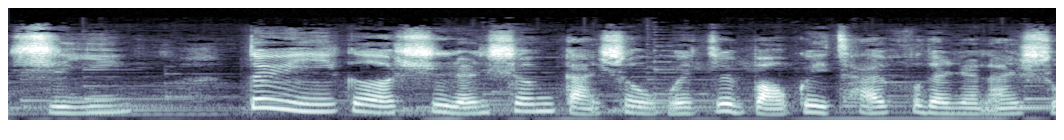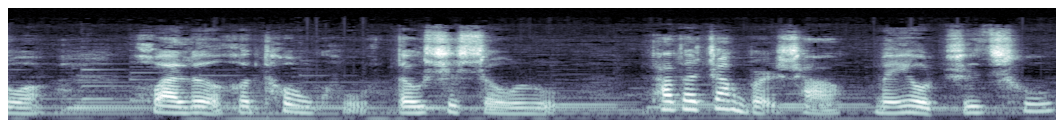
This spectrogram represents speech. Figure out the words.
十一，对于一个视人生感受为最宝贵财富的人来说，欢乐和痛苦都是收入，他的账本上没有支出。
